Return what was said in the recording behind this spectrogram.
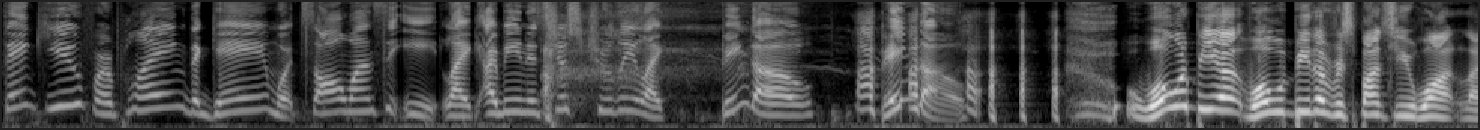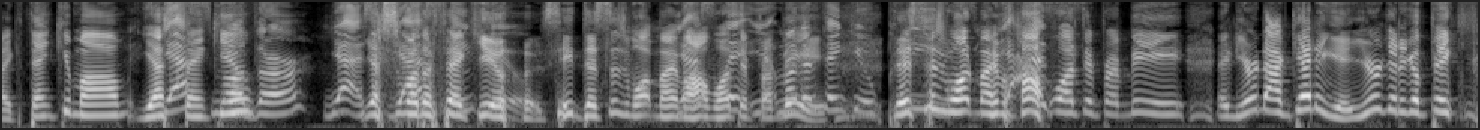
thank you for playing the game what Saul wants to eat. Like, I mean, it's just truly like bingo, bingo. What would be a what would be the response you want? Like, thank you, mom. Yes, yes, thank you. Yes, mother. Yes, Yes, mother, thank, you. See, this is what my Yes, mom wanted yeah, from mother, me. thank you, This is what my mom wanted from me, and you're not getting it. You're getting a bingo.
